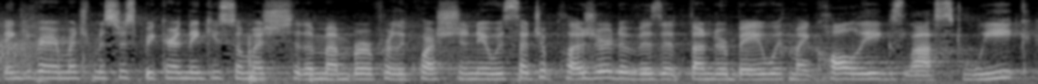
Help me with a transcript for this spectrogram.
Thank you very much, Mr. Speaker, and thank you so much to the member for the question. It was such a pleasure to visit Thunder Bay with my colleagues last week.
